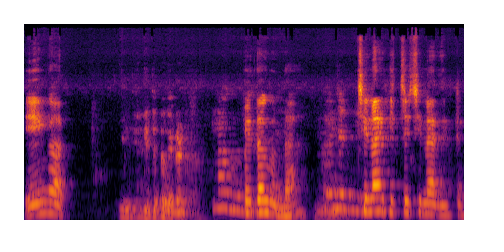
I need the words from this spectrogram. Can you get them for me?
ఏం కాదు. పెద్దగా ఉందా? చిన్నకి ఇచ్చే చిన్నది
